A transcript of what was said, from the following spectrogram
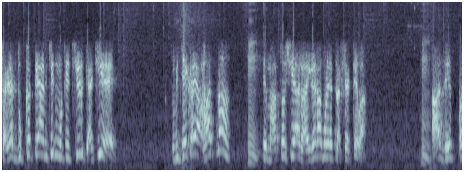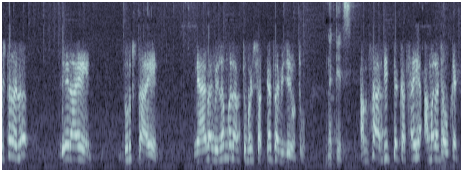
सगळ्यात दुःख ते आणखीन मोठी चीड त्याची आहे. तुम्ही जे काही आहात ना ते मातोश्री या रायगडामुळे लक्षात ठेवा. आज हे स्पष्ट झालं देर आहे दुरुस्त आहे. न्यायाला विलंब लागतो पण सत्याचा विजय होतो. नक्कीच. आमचा आदित्य कसाही आम्हाला ठाऊक आहे.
